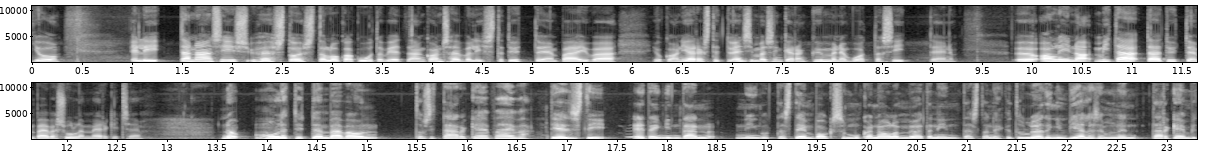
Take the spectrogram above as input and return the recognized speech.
Joo. Eli tänään siis 11. lokakuuta vietetään kansainvälistä tyttöjen päivää, joka on järjestetty ensimmäisen kerran 10 vuotta sitten. Ö, Alina, mitä tämä tyttöjen päivä sulle merkitsee? No, mulle tyttöjen päivä on tosi tärkeä päivä. Tietysti etenkin tämän niin kuin tässä tempauksessa mukana olla myötä, niin tästä on ehkä tullut jotenkin vielä semmoinen tärkeämpi,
